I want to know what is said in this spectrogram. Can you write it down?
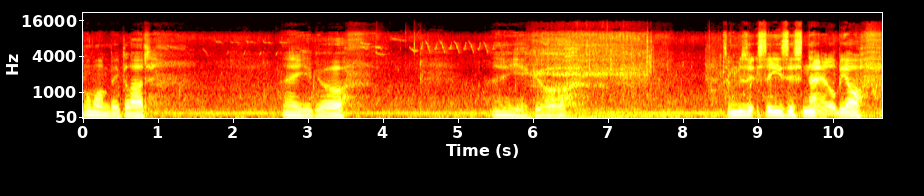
Come on, big lad. There you go. There you go. As soon as it sees this net, it'll be off.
